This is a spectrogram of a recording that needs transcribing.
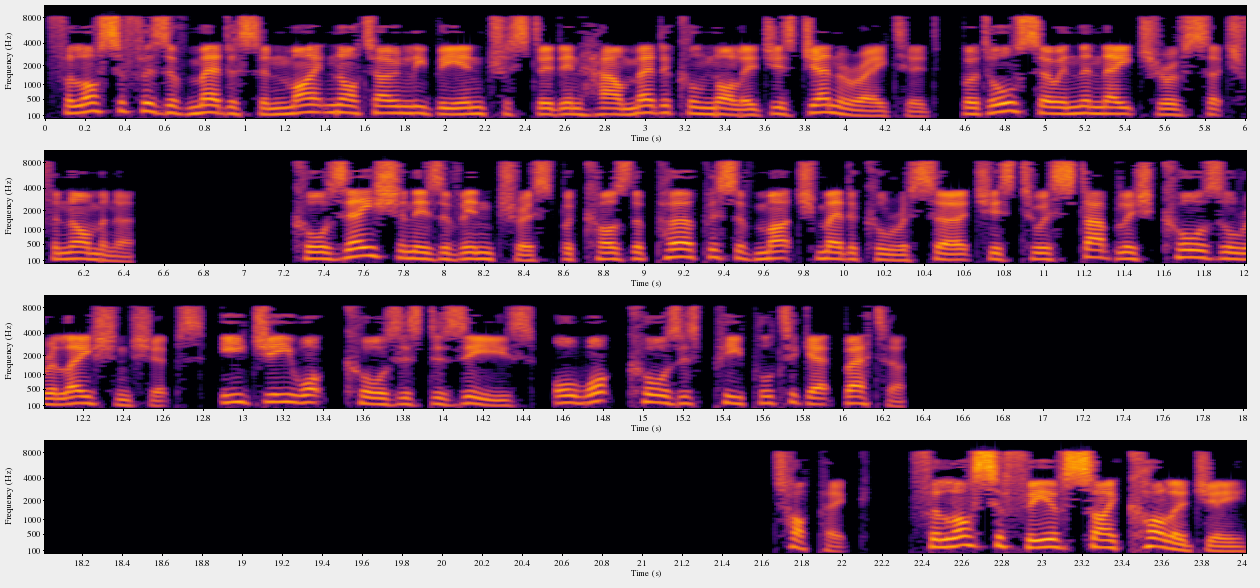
Philosophers of medicine might not only be interested in how medical knowledge is generated, but also in the nature of such phenomena. Causation is of interest because the purpose of much medical research is to establish causal relationships, e.g. what causes disease, or what causes people to get better. Topic. Philosophy of psychology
